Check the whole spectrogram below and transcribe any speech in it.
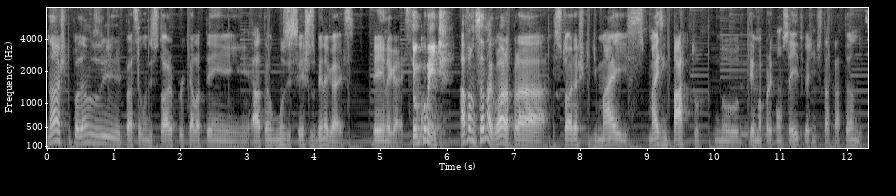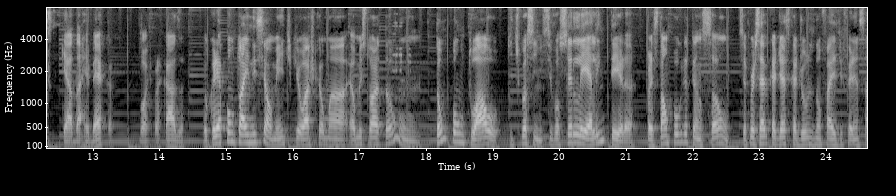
Não, acho que podemos ir para a segunda história porque ela tem, ela tem alguns desfechos bem legais. Bem legais. Então comente. Avançando agora para história acho que de mais, mais impacto no tema preconceito que a gente está tratando, que é a da Rebeca volte para casa. Eu queria pontuar inicialmente que eu acho que é uma, é uma história tão, tão pontual que, tipo assim, se você ler ela inteira, prestar um pouco de atenção, você percebe que a Jessica Jones não faz diferença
